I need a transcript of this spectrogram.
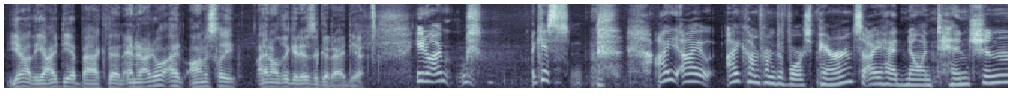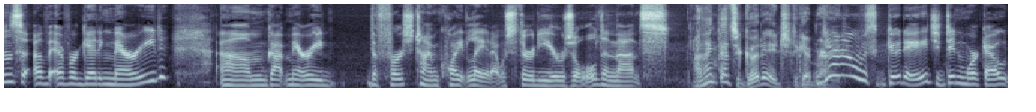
yeah the idea back then and i don't I, honestly i don't think it is a good idea You know, I'm. I guess I, I I come from divorced parents. I had no intentions of ever getting married. Um, got married the first time quite late. I was 30 years old, and that's i think that's a good age to get married yeah, it was a good age. It didn't work out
